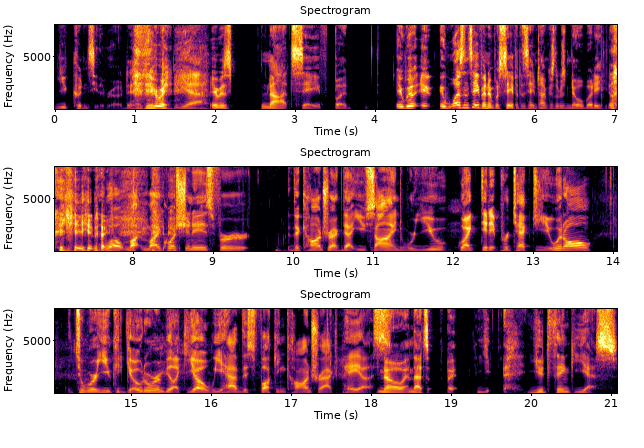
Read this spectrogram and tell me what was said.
you couldn't see the road were- Yeah. it was not safe but it, it, it wasn't safe and it was safe at the same time because there was nobody like you know? Well, my, my question is for the contract that you signed, were you like, did it protect you at all? To where you could go to her and be like, yo, we have this fucking contract, pay us. No, and that's uh, y- you'd think yes.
